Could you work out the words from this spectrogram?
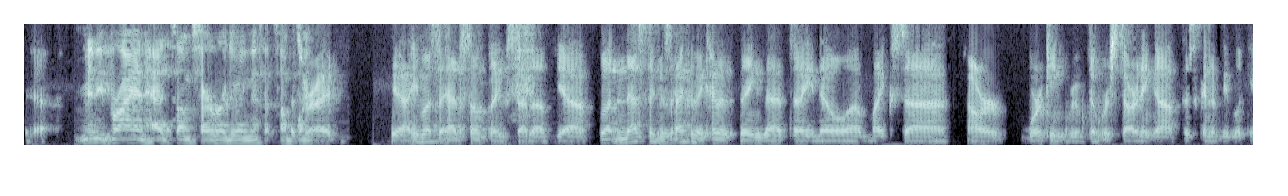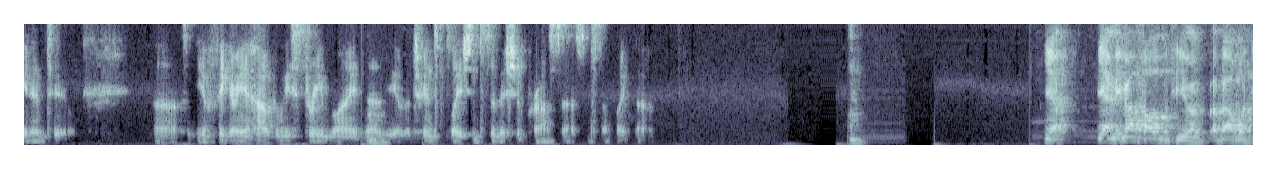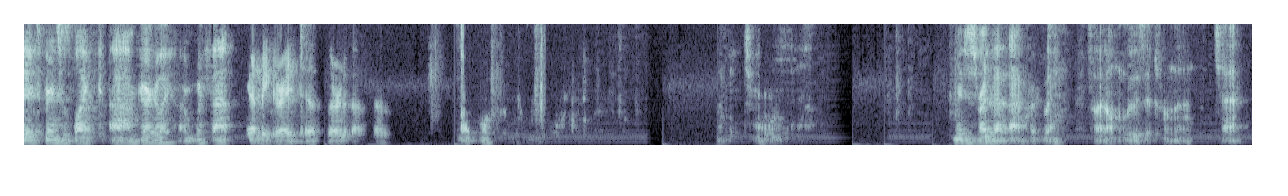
Yeah. Maybe Brian had some server doing this at some That's point. That's right. Yeah, he must have had something set up. Yeah, but and that's exactly the kind of thing that uh, you know uh, Mike's uh, our working group that we're starting up is going to be looking into. Uh, you know, figuring out how can we streamline the, you know the translation submission process and stuff like that. Yeah. Yeah, maybe I'll follow up with you about what the experience was like, um, uh, with that. That'd be great to learn about them. Let me try and- let me just write that down quickly so I don't lose it from the chat.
